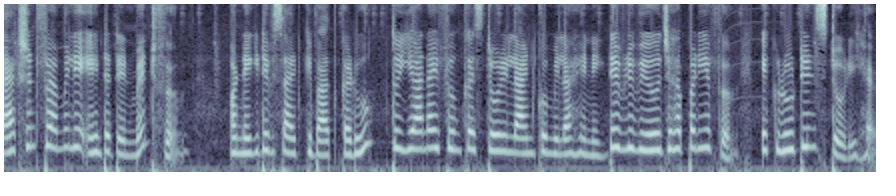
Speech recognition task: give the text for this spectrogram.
action family entertainment film और नेगेटिव साइड की बात करूँ तो यानाई फ़िल्म का स्टोरी लाइन को मिला है नेगेटिव रिव्यू जहाँ पर यह फ़िल्म एक रूटीन स्टोरी है।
